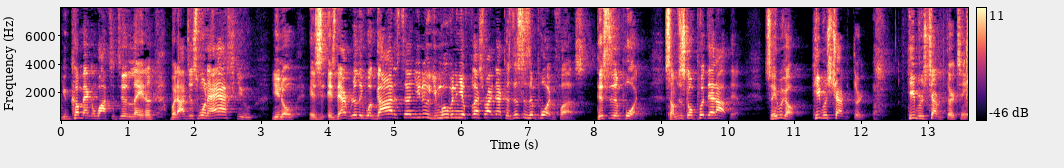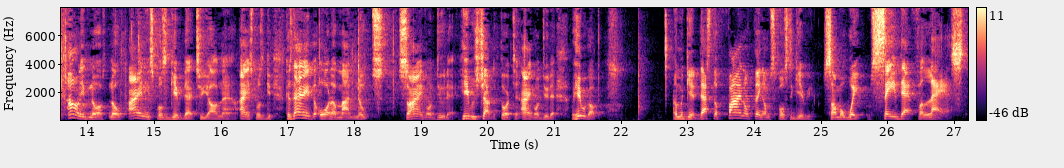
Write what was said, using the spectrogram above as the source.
You come back and watch it till later. But I just want to ask you, you know, is, is that really what God is telling you to do? You're moving in your flesh right now because this is important for us. This is important. So I'm just going to put that out there. So here we go. Hebrews chapter 3. Hebrews chapter 13. I don't even know. If, no, I ain't even supposed to give that to y'all now. I ain't supposed to give, because that ain't the order of my notes. So I ain't going to do that. Hebrews chapter 13. I ain't going to do that. But here we go. I'm going to give. That's the final thing I'm supposed to give you. So I'm going to wait. Save that for last.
